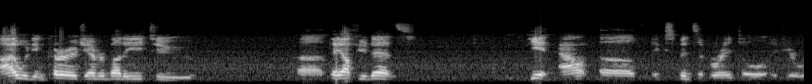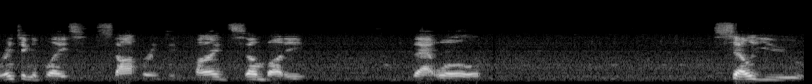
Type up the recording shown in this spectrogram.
I would encourage everybody to uh, pay off your debts, get out of expensive rental. If you're renting a place, stop renting. Find somebody that will sell you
